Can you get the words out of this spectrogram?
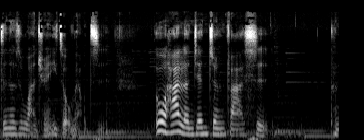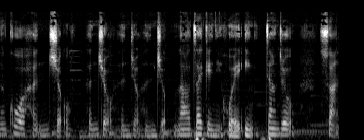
真的是完全一走了之？如果他人间蒸发是可能过很久很久很久很久，然后再给你回应，这样就。算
